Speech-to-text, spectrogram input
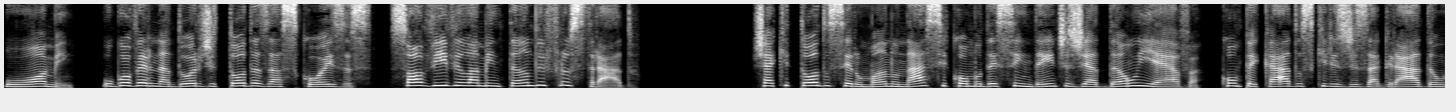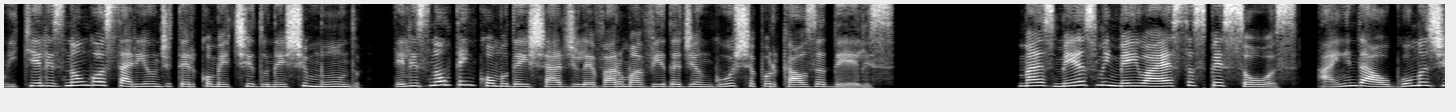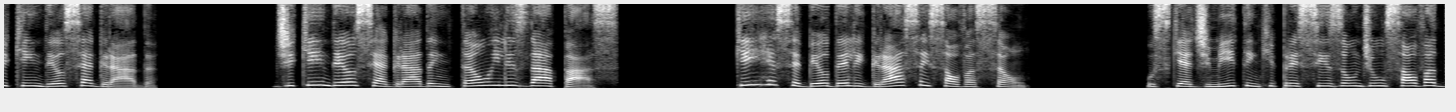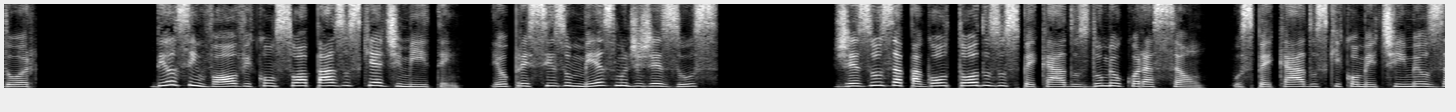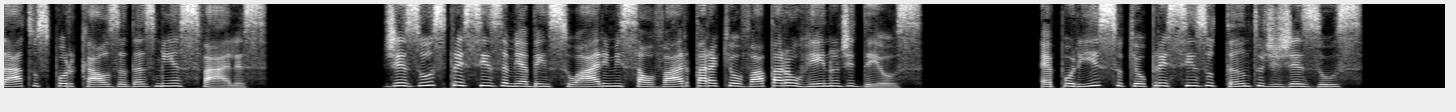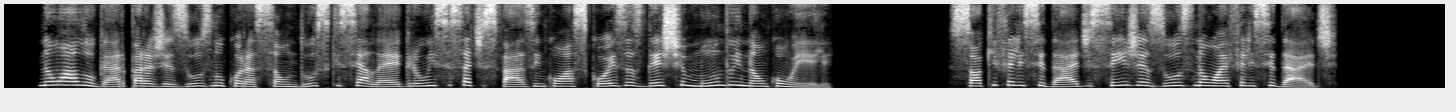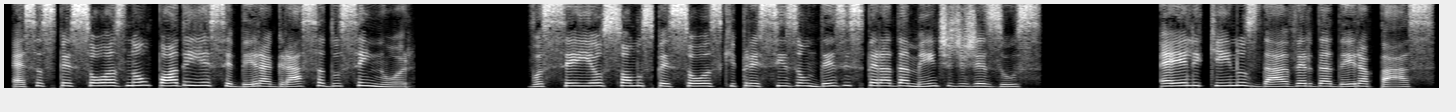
O homem, o governador de todas as coisas, só vive lamentando e frustrado. Já que todo ser humano nasce como descendentes de Adão e Eva, com pecados que lhes desagradam e que eles não gostariam de ter cometido neste mundo, eles não têm como deixar de levar uma vida de angústia por causa deles. Mas mesmo em meio a estas pessoas, ainda há algumas de quem Deus se agrada. De quem Deus se agrada então e lhes dá a paz. Quem recebeu dele graça e salvação? Os que admitem que precisam de um Salvador. Deus envolve com sua paz os que admitem: eu preciso mesmo de Jesus. Jesus apagou todos os pecados do meu coração, os pecados que cometi em meus atos por causa das minhas falhas. Jesus precisa me abençoar e me salvar para que eu vá para o reino de Deus. É por isso que eu preciso tanto de Jesus. Não há lugar para Jesus no coração dos que se alegram e se satisfazem com as coisas deste mundo e não com ele. Só que felicidade sem Jesus não é felicidade. Essas pessoas não podem receber a graça do Senhor. Você e eu somos pessoas que precisam desesperadamente de Jesus. É Ele quem nos dá a verdadeira paz.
